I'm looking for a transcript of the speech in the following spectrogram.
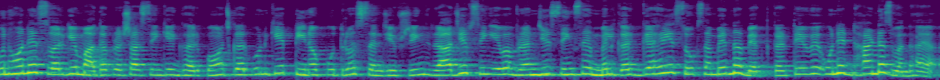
उन्होंने स्वर्गीय माधव प्रसाद सिंह के घर पहुंचकर उनके तीनों पुत्रों संजीव सिंह, राजीव सिंह एवं रंजीत सिंह से मिलकर गहरी शोक संवेदना व्यक्त करते हुए उन्हें ढांढस बंधाया।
